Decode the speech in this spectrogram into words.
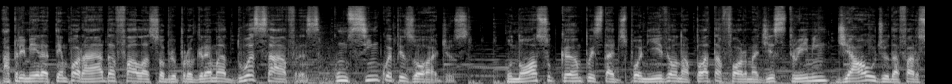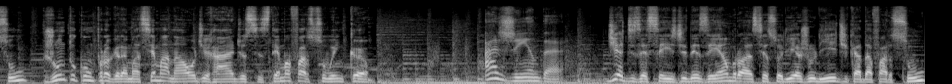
A primeira temporada fala sobre o programa Duas Safras, com cinco episódios. O nosso campo está disponível na plataforma de streaming de áudio da Farsul, junto com o programa semanal de rádio Sistema Farsul em Campo. Agenda. Dia 16 de dezembro, a assessoria jurídica da Farsul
